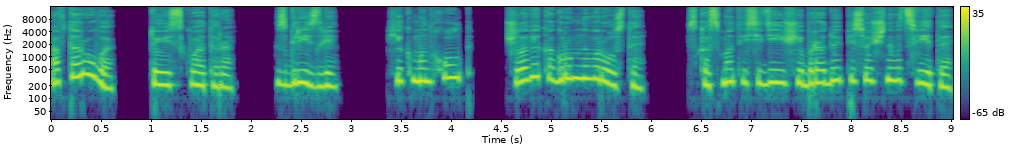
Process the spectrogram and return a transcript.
а второго, то есть скватера, с гризли. Хикман Холт — человек огромного роста, с косматой сидеющей бородой песочного цвета,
